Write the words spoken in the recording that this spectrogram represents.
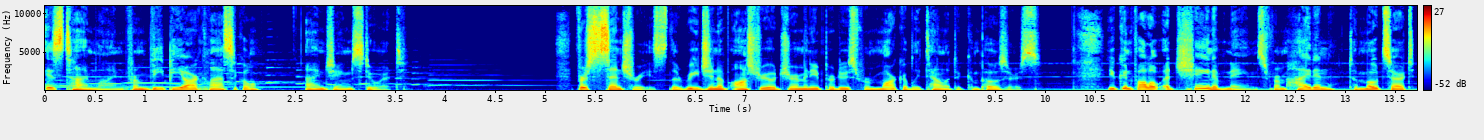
is Timeline from VPR Classical. I'm James Stewart. For centuries, the region of Austro Germany produced remarkably talented composers. You can follow a chain of names from Haydn to Mozart,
